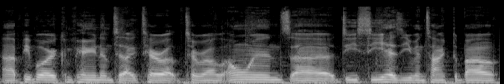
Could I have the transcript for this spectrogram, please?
Uh, people are comparing him to like Terrell, Terrell Owens. Uh, DC has even talked about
